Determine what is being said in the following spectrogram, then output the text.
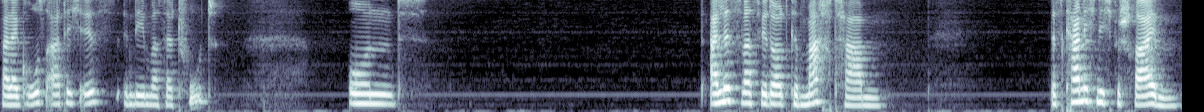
weil er großartig ist in dem, was er tut. Und alles, was wir dort gemacht haben, das kann ich nicht beschreiben,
